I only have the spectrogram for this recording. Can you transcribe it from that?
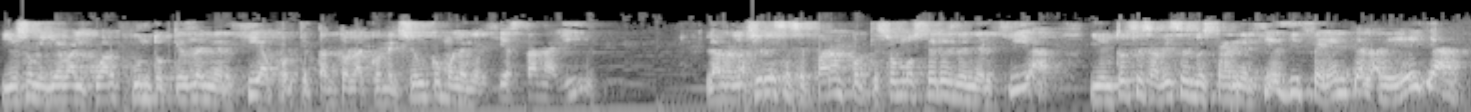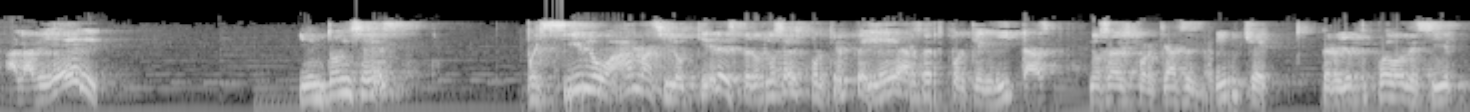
Y eso me lleva al cuarto punto, que es la energía, porque tanto la conexión como la energía están ahí. Las relaciones se separan porque somos seres de energía y entonces a veces nuestra energía es diferente a la de ella, a la de él. Y entonces, pues sí lo amas y lo quieres, pero no sabes por qué peleas, no sabes por qué gritas, no sabes por qué haces brinche. Pero yo te puedo decir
